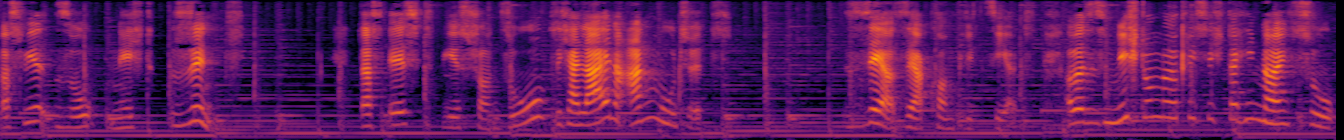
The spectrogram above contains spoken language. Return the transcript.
dass wir so nicht sind. Das ist, wie es schon so sich alleine anmutet, sehr, sehr kompliziert. Aber es ist nicht unmöglich, sich da hinein zu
